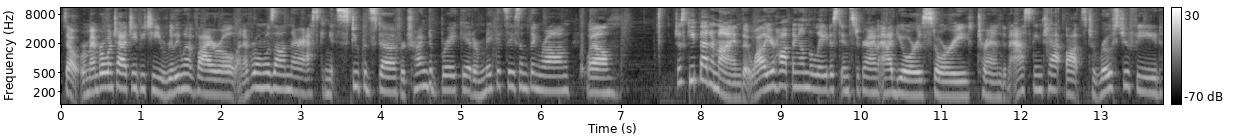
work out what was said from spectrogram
So remember when ChatGPT really went viral and everyone was on there asking it stupid stuff or trying to break it or make it say something wrong? Well, just keep that in mind that while you're hopping on the latest Instagram add yours story trend and asking chatbots to roast your feed,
